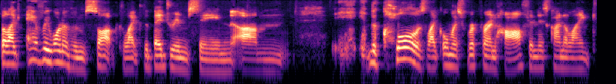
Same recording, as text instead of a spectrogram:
but like every one of them sucked. Like the bedroom scene, um, the claws like almost rip her in half in this kind of like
